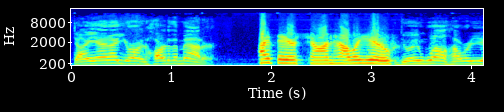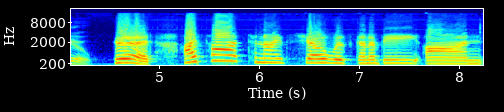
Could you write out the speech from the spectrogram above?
Diana, you're on Heart of the Matter. Hi there, Shawn. How are you? Doing well. How are you? Good. I thought tonight's show was going to be on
